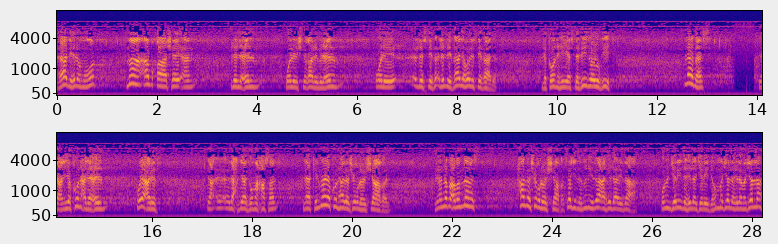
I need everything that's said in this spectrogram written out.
هذه الأمور ما أبقى شيئا للعلم وللاشتغال بالعلم وللإفادة والاستفادة لكونه يستفيد ويفيد. لا بأس. يعني يكون على علم ويعرف الأحداث وما حصل لكن ما يكون هذا شغله الشاغل. لأن بعض الناس هذا شغله الشاغل. تجده من إذاعة إلى إذاعة ومن جريدة إلى جريدة ومن مجلة إلى مجلة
